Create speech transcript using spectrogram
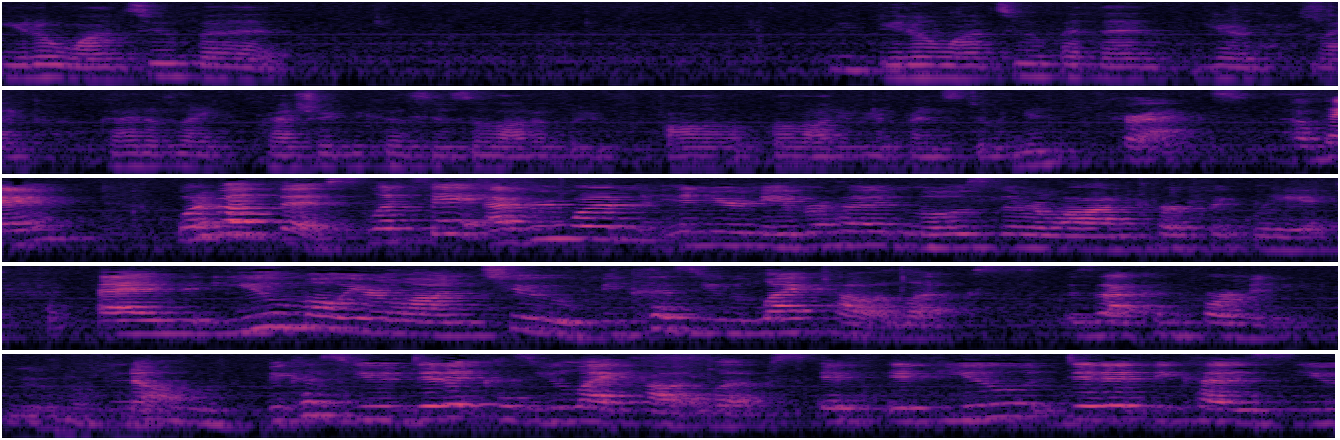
you don't want to, but you don't want to, but then you're like kind of like pressured because there's a lot of your, all, a lot of your friends doing it. Correct. Okay. What about this? Let's say everyone in your neighborhood mows their lawn perfectly, and you mow your lawn too because you liked how it looks. Is that conformity? No, because you did it because you like how it looks. If if you did it because you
